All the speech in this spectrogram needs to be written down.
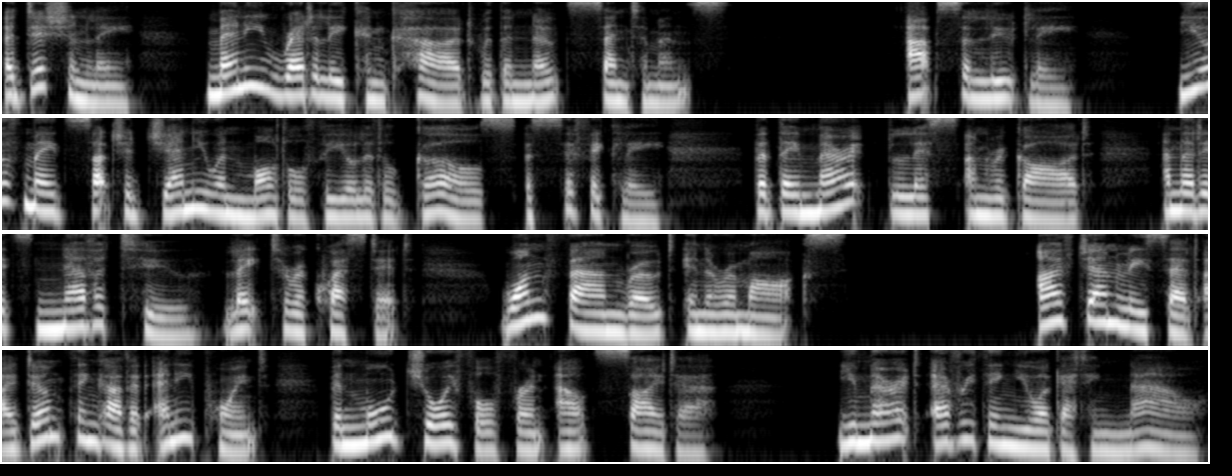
Additionally, many readily concurred with the note's sentiments. Absolutely. You have made such a genuine model for your little girls specifically that they merit bliss and regard, and that it's never too late to request it, one fan wrote in the remarks I've generally said I don't think I've at any point been more joyful for an outsider. You merit everything you are getting now.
